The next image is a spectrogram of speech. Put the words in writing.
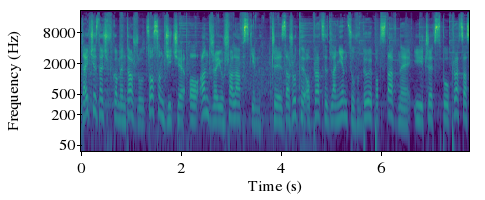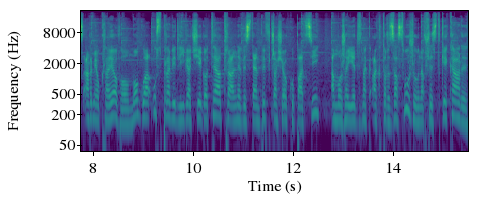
Dajcie znać w komentarzu, co sądzicie o Andrzeju Szalawskim. Czy zarzuty o pracy dla Niemców były podstawne i czy współpraca z Armią Krajową mogła usprawiedliwiać jego teatralne występy w czasie okupacji? A może jednak aktor zasłużył na wszystkie kary?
